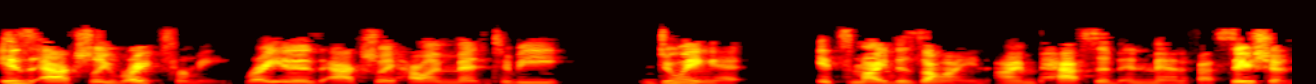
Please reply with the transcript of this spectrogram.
is actually right for me, right? It is actually how I'm meant to be doing it. It's my design. I'm passive in manifestation.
